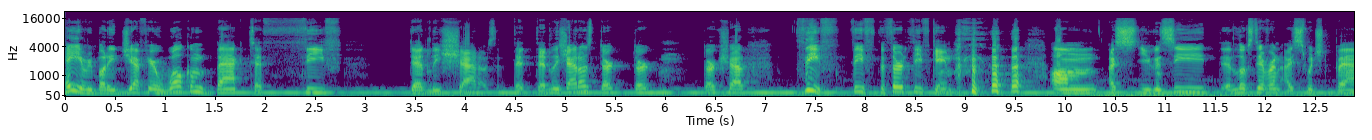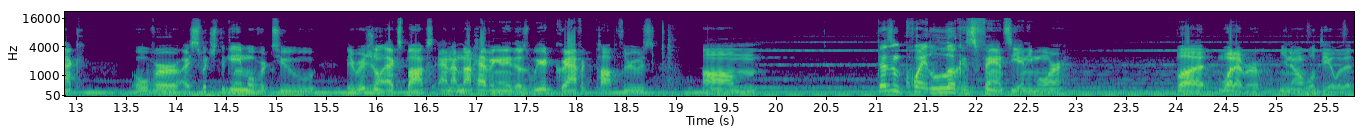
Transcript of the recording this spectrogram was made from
Hey everybody, Jeff here. Welcome back to Thief Deadly Shadows. De- Deadly Shadows? Dark Dark Dark Shadow Thief, Thief, the third Thief game. um I you can see it looks different. I switched back over I switched the game over to the original Xbox and I'm not having any of those weird graphic pop-throughs. Um doesn't quite look as fancy anymore. But whatever, you know, we'll deal with it.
